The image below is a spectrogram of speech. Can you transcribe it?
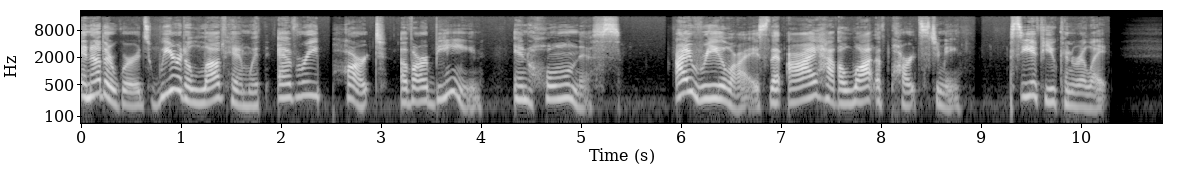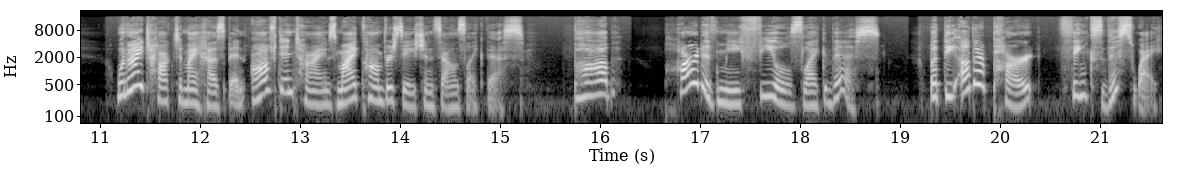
In other words, we are to love Him with every part of our being in wholeness. I realize that I have a lot of parts to me. See if you can relate. When I talk to my husband, oftentimes my conversation sounds like this Bob, part of me feels like this, but the other part thinks this way.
